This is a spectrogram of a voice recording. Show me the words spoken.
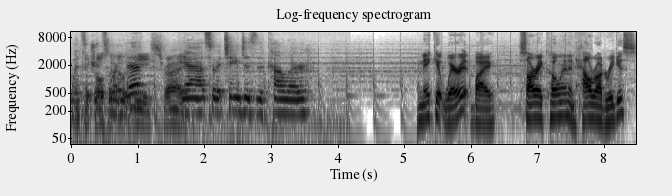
once it Controls gets the warmed up, right. yeah, so it changes the color. Make It Wear It by Sahrye Cohen and Hal Rodriguez.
